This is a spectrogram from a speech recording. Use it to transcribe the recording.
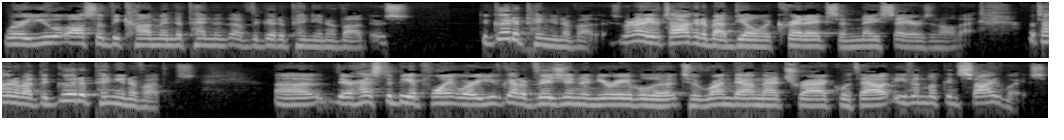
where you also become independent of the good opinion of others. The good opinion of others. We're not even talking about dealing with critics and naysayers and all that. We're talking about the good opinion of others. Uh, there has to be a point where you've got a vision and you're able to, to run down that track without even looking sideways,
